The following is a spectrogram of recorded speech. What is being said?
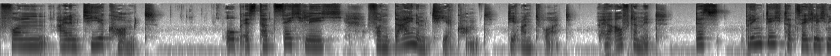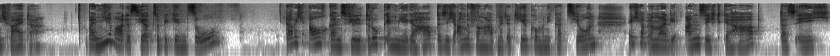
von einem Tier kommt, ob es tatsächlich von deinem Tier kommt, die Antwort. Hör auf damit. Das bringt dich tatsächlich nicht weiter. Bei mir war das ja zu Beginn so, da habe ich auch ganz viel Druck in mir gehabt, dass ich angefangen habe mit der Tierkommunikation. Ich habe immer die Ansicht gehabt, dass ich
